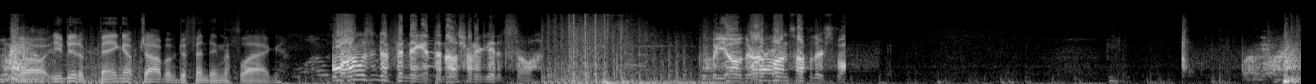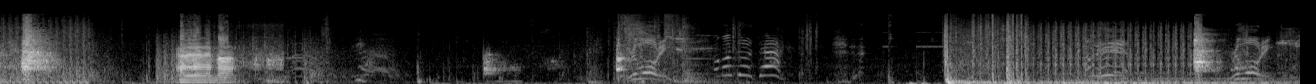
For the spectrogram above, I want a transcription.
Well, you did a bang up job of defending the flag. Well, I wasn't defending it then. I was trying to get it still. But yo, they're up on top of their spawn. And then Reloading. I'm under attack. I'm here. Reloading.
